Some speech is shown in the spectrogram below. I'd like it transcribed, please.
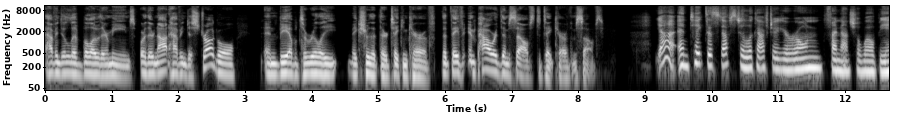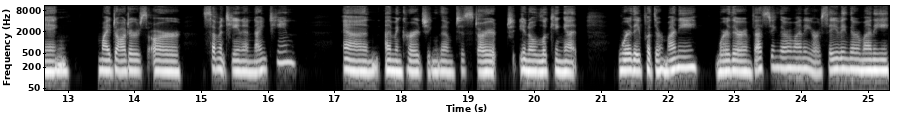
having to live below their means or they're not having to struggle and be able to really make sure that they're taken care of, that they've empowered themselves to take care of themselves. Yeah, and take the steps to look after your own financial well being. My daughters are 17 and 19, and I'm encouraging them to start, you know, looking at where they put their money, where they're investing their money or saving their money,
